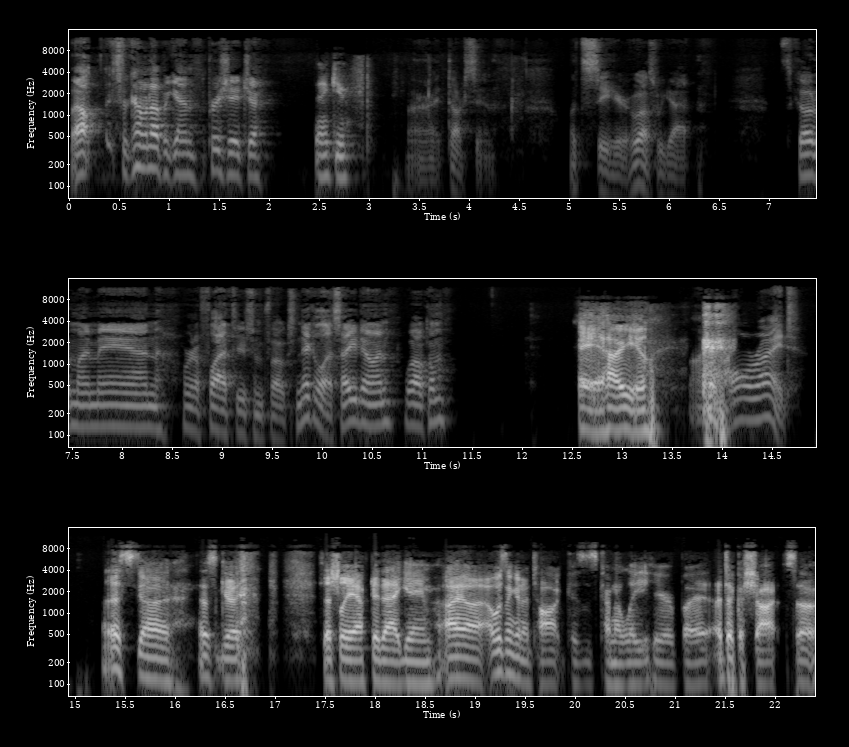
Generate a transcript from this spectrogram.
Well, thanks for coming up again. Appreciate you. Thank you. All right, talk soon. Let's see here. Who else we got? Let's go to my man. We're gonna fly through some folks. Nicholas, how you doing? Welcome. Hey, how are you? I'm all right. That's uh, that's good, especially after that game. I uh, I wasn't gonna talk because it's kind of late here, but I took a shot, so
